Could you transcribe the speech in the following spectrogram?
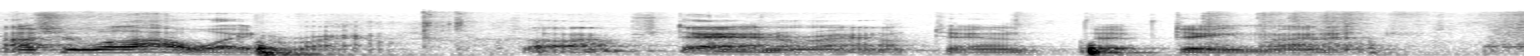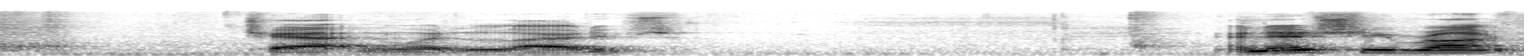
I said, well, I'll wait around. So I'm standing around 10, 15 minutes, chatting with the ladies. And then she runs,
